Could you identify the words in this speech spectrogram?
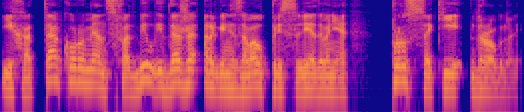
Их атаку Румянцев отбил и даже организовал преследование. Пруссаки дрогнули.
